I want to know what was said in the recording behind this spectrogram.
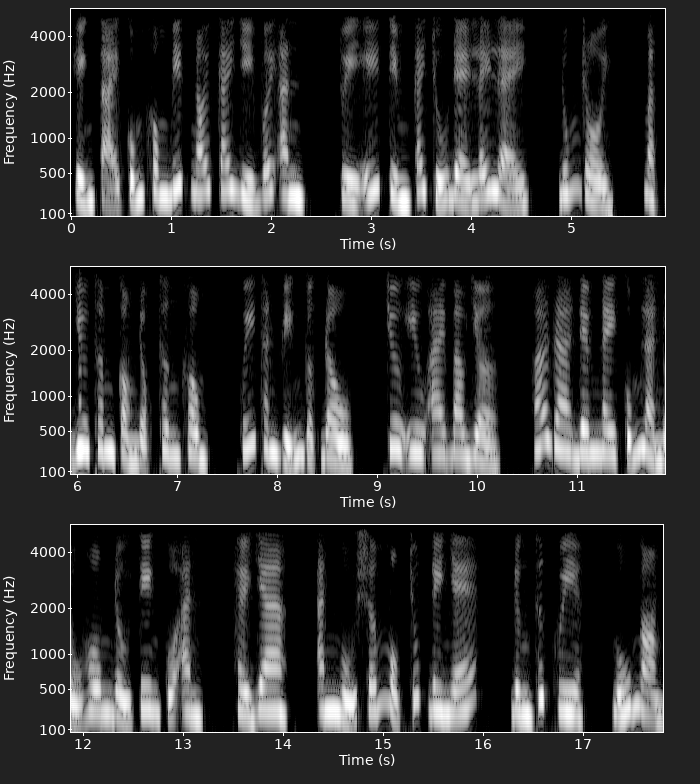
hiện tại cũng không biết nói cái gì với anh, tùy ý tìm cái chủ đề lấy lệ, đúng rồi, mặt dư thâm còn độc thân không? Quý Thanh Viễn gật đầu, chưa yêu ai bao giờ, hóa ra đêm nay cũng là nụ hôn đầu tiên của anh, hề gia, anh ngủ sớm một chút đi nhé, đừng thức khuya, ngủ ngon,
